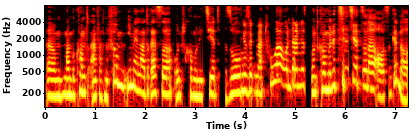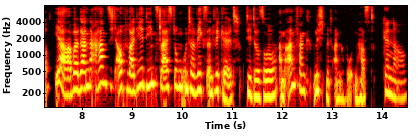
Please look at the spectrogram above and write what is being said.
Ähm, man bekommt einfach eine Firmen-E-Mail-Adresse und kommuniziert so Eine Signatur und dann ist und kommuniziert jetzt so nach außen, genau. Ja, aber dann haben sich auch bei dir Dienstleistungen unterwegs entwickelt, die du so am Anfang nicht mit angeboten hast. Genau.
